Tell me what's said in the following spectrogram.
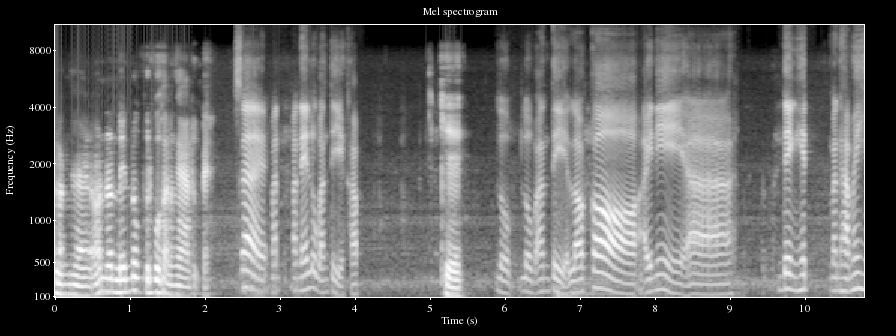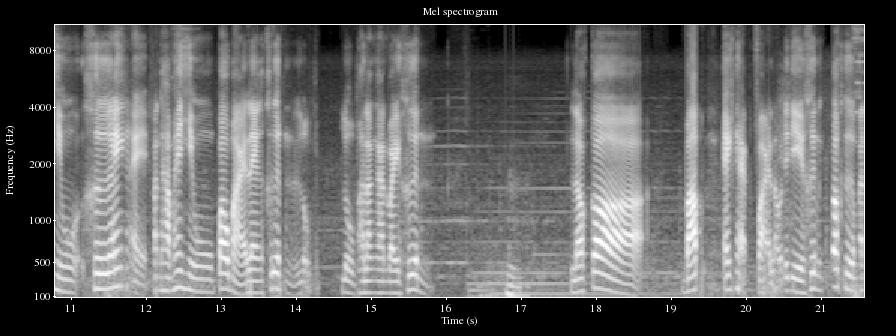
พลังงานอ๋อนั่นเน้นต้องฟื้นฟูพลังงานถูกไหมใช่ มันมันเน้นรูปอันติครับ โอเค รูปรูปอันติแล้วก็ไอ้นี่อ่าเด้งเฮดมันทำให้ฮิวคือง่ายๆมันทำให้ฮิวเป้าหมายแรงขึ้นรูปรูปพลังงานไวขึ้น อืมแล้วก็บัฟแอคแท็กฝ่ายเราได้ดีขึ้น ก็คือมัน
